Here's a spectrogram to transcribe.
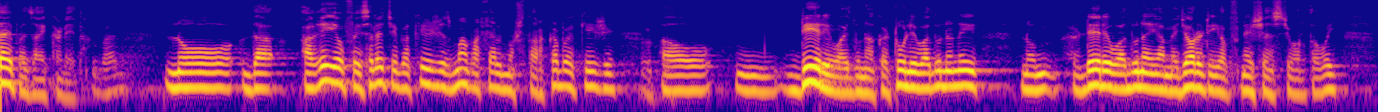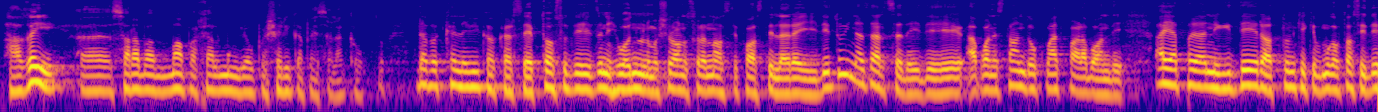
ځای په ځای کړې ده نو د هغه یو فیصله چې به کېږي زما په خیال مشترکه به کېږي او ډیر هیوادونه که ټول هیوادونه نه نو ډیر هیوادونه یا میجورټي اف نیشنز چې ورته وایي هغه سره به ما په خیال مونږ یو په شریکه فیصله کوو دا به کله وي کاکړ صاحب تاسو د ځینې هیوادونو له مشرانو سره ناستې پاستې لرئ د دوی نظر څه دی د افغانستان د حکومت په اړه باندې آیا په نږدې راتلونکي کې موږ تاسو دې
